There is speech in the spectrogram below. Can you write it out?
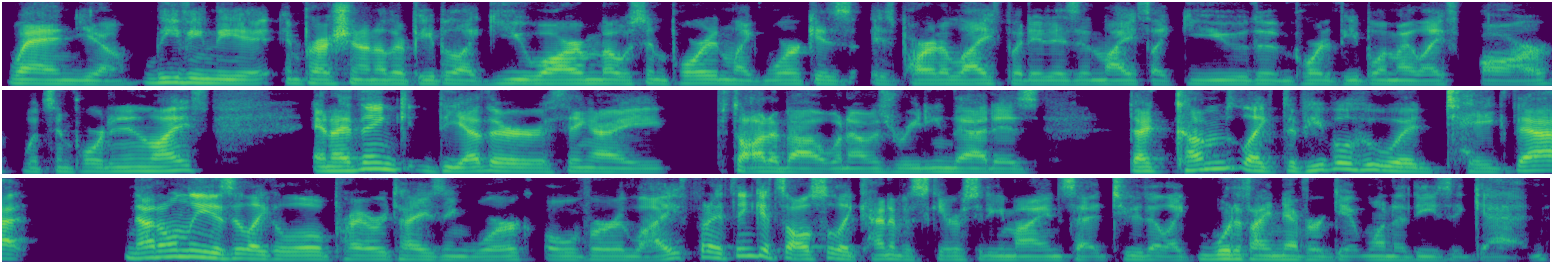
when you know leaving the impression on other people like you are most important like work is is part of life but it is in life like you the important people in my life are what's important in life and i think the other thing i thought about when i was reading that is that comes like the people who would take that not only is it like a little prioritizing work over life, but I think it's also like kind of a scarcity mindset too that like, what if I never get one of these again?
